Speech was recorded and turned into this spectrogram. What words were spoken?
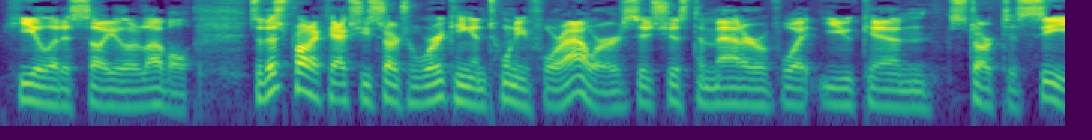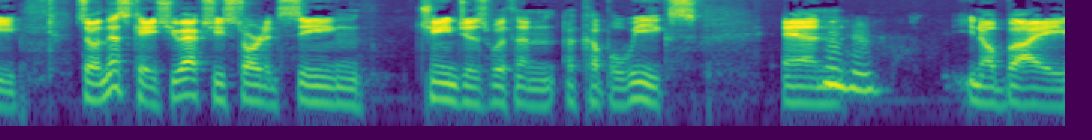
heal at a cellular level. So this product actually starts working in 24 hours. It's just a matter of what you can start to see. So in this case, you actually started seeing changes within a couple weeks and mm-hmm. you know by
